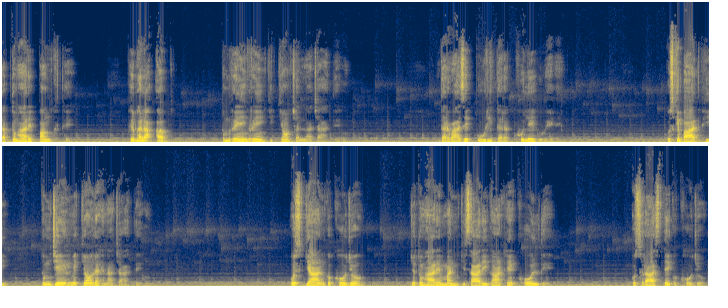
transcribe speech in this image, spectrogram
तब तुम्हारे पंख थे। फिर भला अब तुम रेंग रेंग की क्यों चलना चाहते हो? दरवाजे पूरी तरह खुले हुए हैं। उसके बाद भी तुम जेल में क्यों रहना चाहते हो? उस ज्ञान को खोजो जो तुम्हारे मन की सारी गांठें खोल दे। उस रास्ते को खोजो,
